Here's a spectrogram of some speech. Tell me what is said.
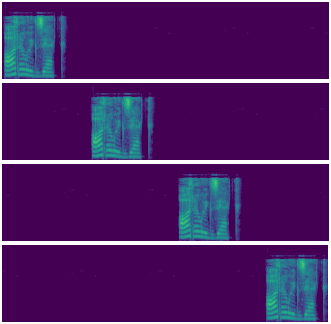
Autoexec. Autoexec. Autoexec. Autoexec.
